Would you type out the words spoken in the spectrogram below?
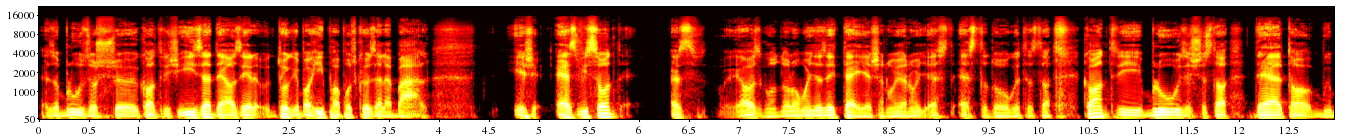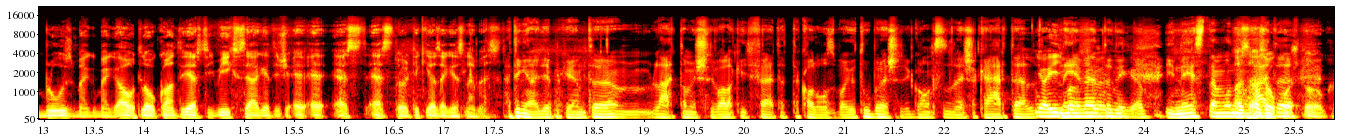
ez a bluesos country íze, de azért tulajdonképpen a hip-hophoz közelebb áll. És ez viszont, ez azt gondolom, hogy ez egy teljesen olyan, hogy ezt, ezt a dolgot, ezt a country blues, és ezt a delta blues, meg, meg outlaw country, ezt így mixelget, és e, e, ezt, ezt tölti ki az egész lemezt. Hát igen, egyébként láttam is, hogy valaki így feltette kalózba a YouTube-ra, és hogy Gangsta és a Kártel Ja, így van néven, tudod, így, igen. így néztem, mondom, Az, az hát, okos dolog.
